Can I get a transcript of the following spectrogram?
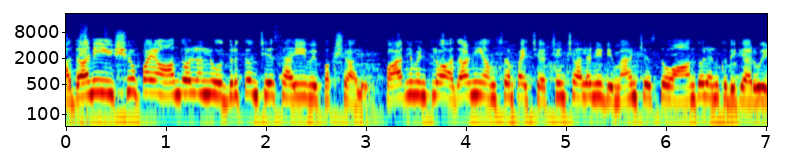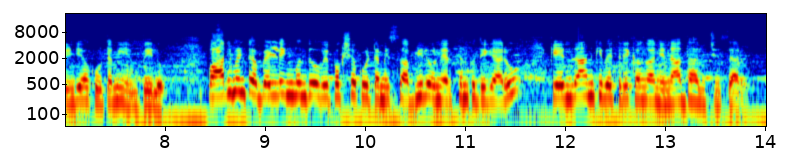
అదానీ ఇష్యూపై ఆందోళనలు ఉధృతం చేశాయి విపక్షాలు. పార్లమెంట్లో అదానీ అంశంపై చర్చించాలని డిమాండ్ చేస్తూ ఆందోళనకు దిగారు ఇండియా కూటమి ఎంపీలు. పార్లమెంట్ బిల్డింగ్ ముందు విపక్ష కూటమి సభ్యులు నిరసనకు దిగారు. కేంద్రానికి వ్యతిరేకంగా నినాదాలు చేశారు.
